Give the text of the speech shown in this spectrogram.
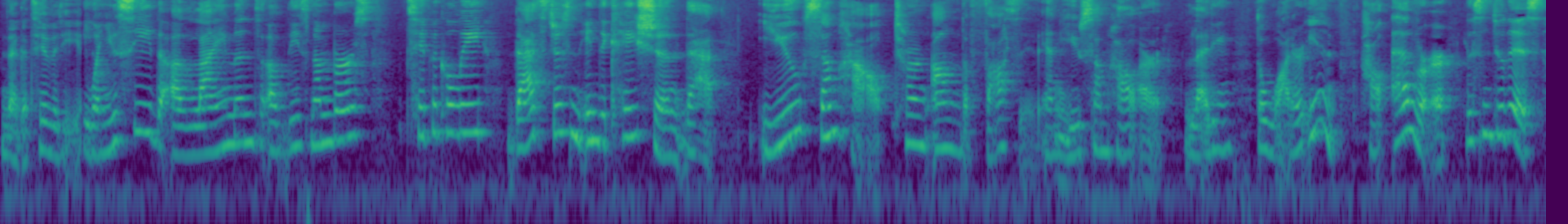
negativity. When you see the alignment of these numbers, typically that's just an indication that you somehow turn on the faucet and you somehow are letting the water in. However, listen to this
